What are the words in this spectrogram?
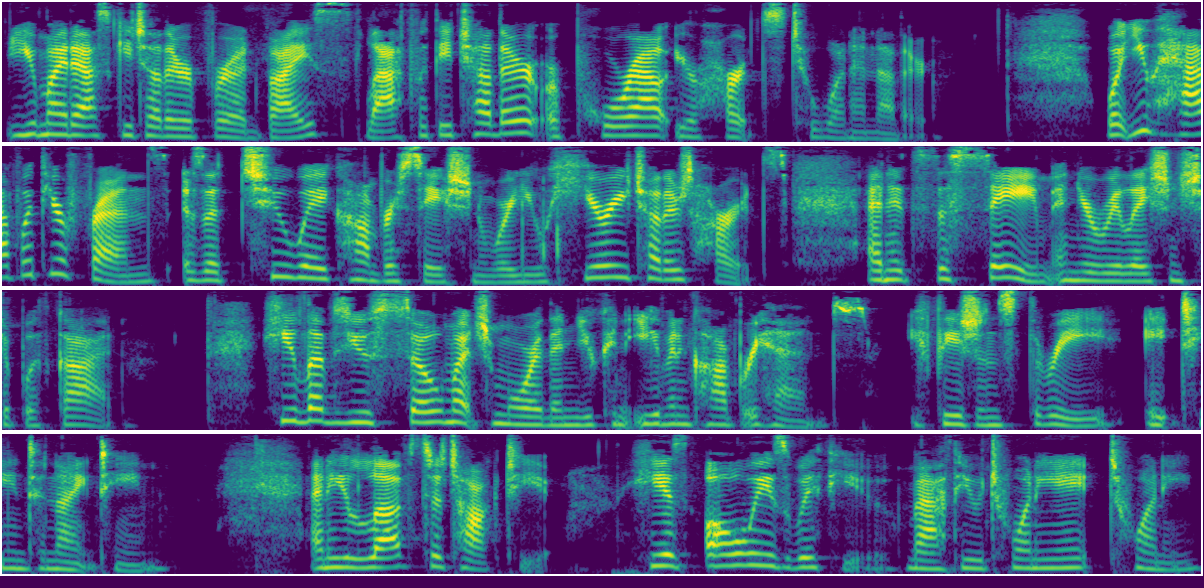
You might ask each other for advice, laugh with each other, or pour out your hearts to one another. What you have with your friends is a two way conversation where you hear each other's hearts, and it's the same in your relationship with God. He loves you so much more than you can even comprehend. Ephesians 3 18 to 19. And he loves to talk to you. He is always with you. Matthew 28 20.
